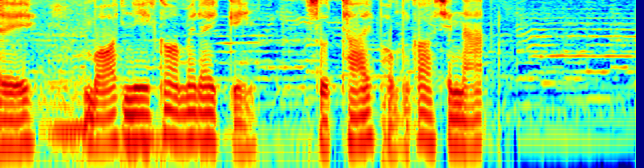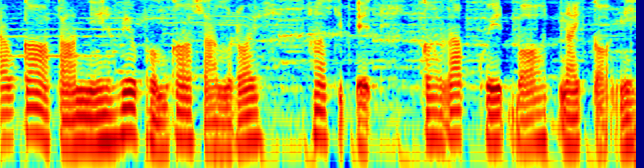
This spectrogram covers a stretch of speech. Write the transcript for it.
เลย บอสนี้ก็ไม่ได้เก่ง สุดท้ายผมก็ชนะ แล้วก็ตอนนี้เวผมก็ 351 ก็รับเควสบอสในเกาะนี้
